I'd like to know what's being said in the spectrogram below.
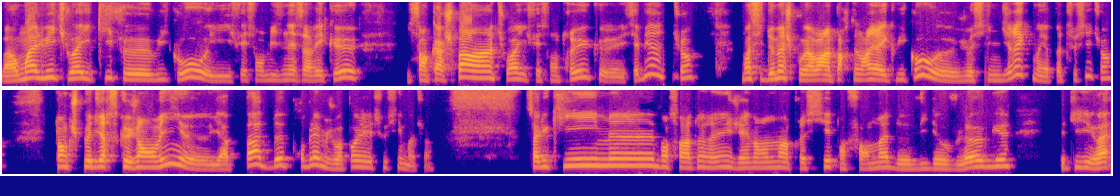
Bah, au moins, lui, tu vois, il kiffe euh, Wico, il fait son business avec eux. Il s'en cache pas, hein, tu vois, il fait son truc, euh, et c'est bien, tu vois. Moi, si demain je pouvais avoir un partenariat avec Wico, euh, je signe direct, moi, il n'y a pas de souci, tu vois. Tant que je peux dire ce que j'ai envie, il n'y a pas de problème, je vois pas les soucis, moi, tu vois. Salut Kim, bonsoir à toi. J'ai énormément apprécié ton format de vidéo vlog. Petit, ouais,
